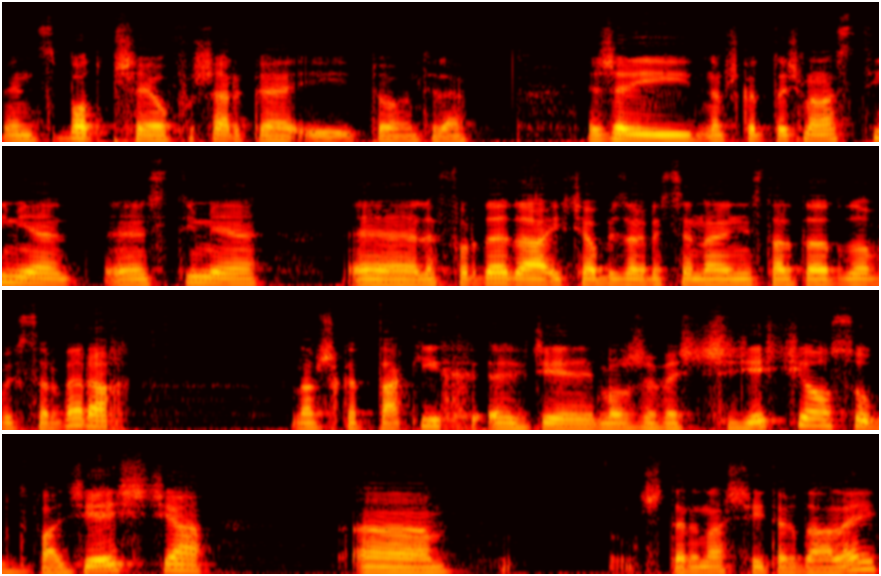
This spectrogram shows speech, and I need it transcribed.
Więc bot przejął fuszerkę i to na tyle. Jeżeli na przykład ktoś ma na Steamie, e, Steamie e, Left 4 Deada i chciałby zagrać sobie na niestandardowych serwerach, na przykład takich, e, gdzie może wejść 30 osób, 20, e, 14 i tak dalej,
